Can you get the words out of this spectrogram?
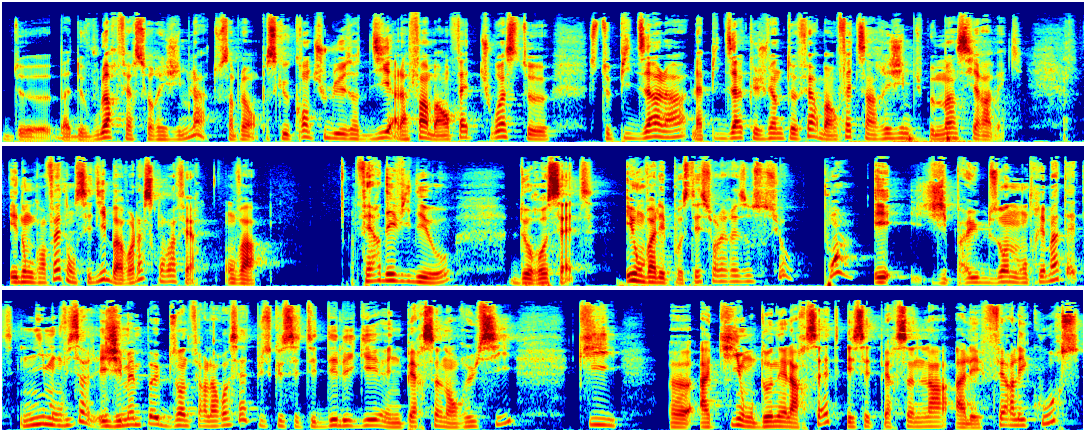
de, bah, vouloir faire ce régime là tout simplement parce que quand tu lui dis à la fin bah en fait tu vois cette, pizza là la pizza que je viens de te faire bah en fait c'est un régime tu peux mincir avec et donc en fait on s'est dit bah voilà ce qu'on va faire on va faire des vidéos de recettes et on va les poster sur les réseaux sociaux. Point. Et j'ai pas eu besoin de montrer ma tête, ni mon visage. Et j'ai même pas eu besoin de faire la recette, puisque c'était délégué à une personne en Russie qui, euh, à qui on donnait la recette. Et cette personne-là allait faire les courses,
